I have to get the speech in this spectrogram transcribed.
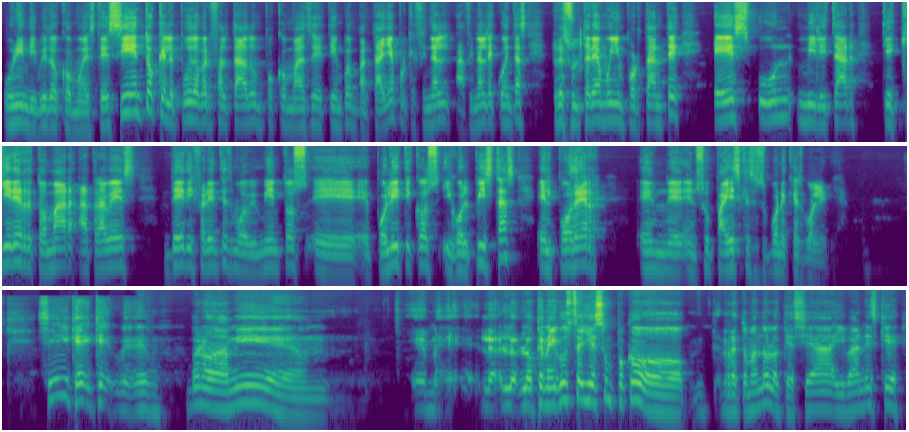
un individuo como este. Siento que le pudo haber faltado un poco más de tiempo en pantalla porque al final, a final de cuentas resultaría muy importante. Es un militar que quiere retomar a través de diferentes movimientos eh, políticos y golpistas el poder en, en, su país que se supone que es Bolivia. Sí, que, que eh, bueno, a mí eh, lo, lo, lo, que me gusta y es un poco retomando lo que decía Iván, es que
